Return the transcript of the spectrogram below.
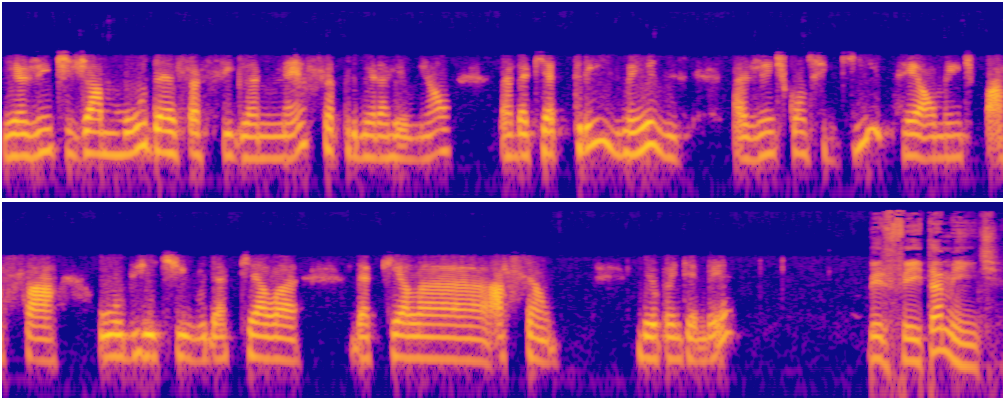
E a gente já muda essa sigla nessa primeira reunião, para daqui a três meses a gente conseguir realmente passar o objetivo daquela, daquela ação. Deu para entender? Perfeitamente,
